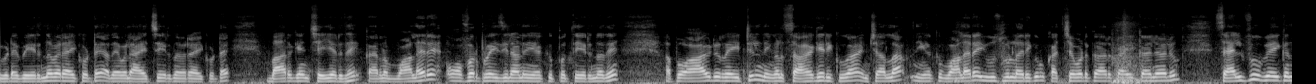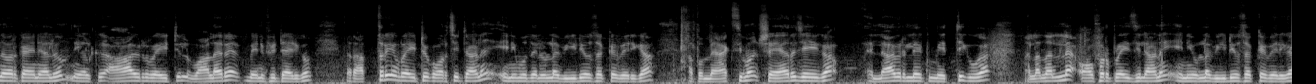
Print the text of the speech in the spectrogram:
ഇവിടെ വരുന്നവരായിക്കോട്ടെ അതേപോലെ അയച്ചു തരുന്നവരായിക്കോട്ടെ ബാർഗെയിൻ ചെയ്യരുത്. കാരണം വളരെ ഓഫർ പ്രൈസിലാണ് നിങ്ങൾക്ക് ഇപ്പോൾ തരുന്നത്. അപ്പോൾ ആ ഒരു റേറ്റിൽ നിങ്ങൾ സഹകരിക്കുക. ഇൻഷാല്ല നിങ്ങൾക്ക് വളരെ യൂസ്ഫുൾ ആയിരിക്കും. കച്ചവടക്കാർക്കായിക്കാനാലും സെൽഫ് ഉപയോഗിക്കുന്നവർക്കായാലും നിങ്ങൾക്ക് ആ ഒരു റേറ്റിൽ വളരെ ബെനിഫിറ്റ് ആയിരിക്കും. കാരണം അത്രയും റേറ്റ് കുറച്ചിട്ടാണ് ഇനി മുതലുള്ള വീഡിയോസൊക്കെ വരിക. അപ്പോൾ മാക്സിമം ഷെയർ ചെയ്യുക. എല്ലാവരിലേക്കും എത്തിക്കുക. നല്ല നല്ല ഓഫർ പ്രൈസിലാണ് ഇനിയുള്ള വീഡിയോസൊക്കെ വരിക.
